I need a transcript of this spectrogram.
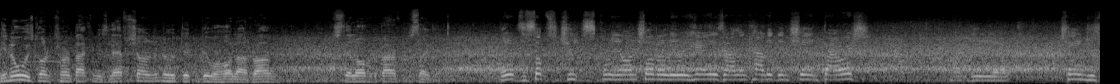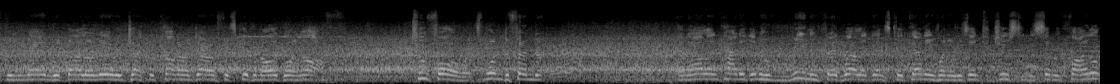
you know he's going to turn back on his left. Sean O'Donoghue didn't do a whole lot wrong. Still over the bar from the side. There's the substitutes coming on. Sean O'Leary Hayes, Alan Cadogan, Shane Barrett. And the uh, changes being made with Niall O'Leary, Jack O'Connor and Darragh Fitzgibbon all going off. Two forwards, one defender. And Alan Cadogan, who really played well against Kilkenny when he was introduced in the semi-final,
